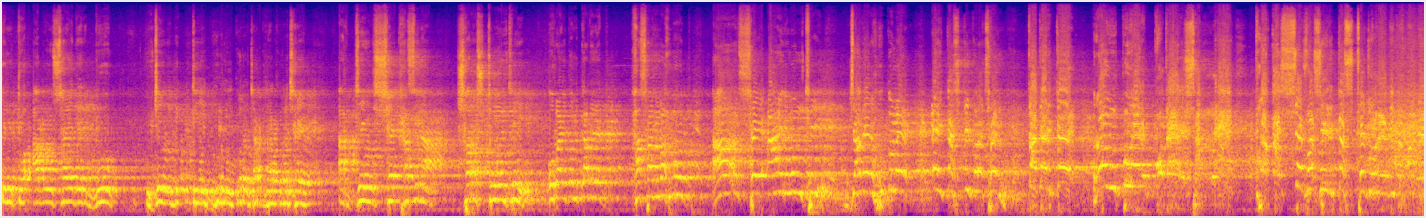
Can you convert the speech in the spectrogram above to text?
কিন্তু আবু সাইদের বুক যেই ব্যক্তি গুলি করে যাত্রা করেছে আর যেই শেখ হাসিনা স্বরাষ্ট্রমন্ত্রী ওবায়দুল কাদের হাসান মাহমুদ আর সেই আইনমন্ত্রী যাদের হুকুমে এই কাজটি করেছেন তাদেরকে রংপুরের কোর্টের সামনে প্রকাশ্যে ফাঁসির কাষ্ঠে জড়িয়ে দিতে হবে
